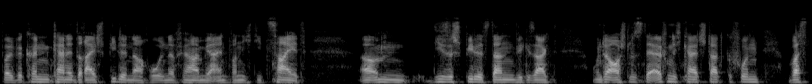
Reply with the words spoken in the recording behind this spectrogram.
weil wir können keine drei Spiele nachholen, dafür haben wir einfach nicht die Zeit. Ähm, dieses Spiel ist dann, wie gesagt, unter Ausschluss der Öffentlichkeit stattgefunden. Was,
